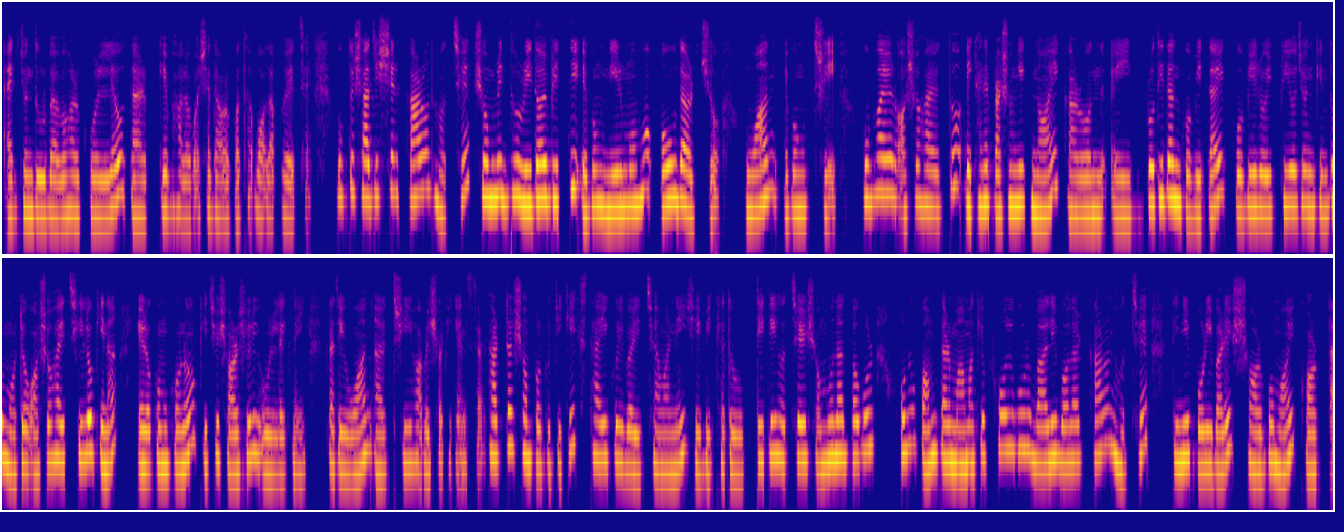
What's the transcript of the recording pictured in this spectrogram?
একজন দুর্ব্যবহার করলেও তারকে ভালোবাসা দেওয়ার কথা বলা হয়েছে। উক্ত সাদৃশ্যের কারণ হচ্ছে সমৃদ্ধ হৃদয়বৃত্তি এবং নির্মোহ ঔদার্য ওয়ান এবং 3 উভয়ের অসহায়ত্ব এখানে প্রাসঙ্গিক নয়। কারণ এই প্রতিদান কবিতায় কবির ওই প্রিয়জন কিন্তু মোটেও অসহায় ছিল কিনা এরকম কোনো কিছু সরাসরি উল্লেখ নেই। কাজেই ওয়ান আর থ্রি হবে সঠিক অ্যান্সার। ঠাট্টার সম্পর্কটিকে স্থায়ী করিবার ইচ্ছা আমার নেই। সেই বিখ্যাত উক্তিটি হচ্ছে শম্ভুনাথ বাবুর। অনুপম তার মামাকে ফল্গুর বালি বলার কারণ হচ্ছে তিনি পরিবারের সর্বময় কর্তা।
